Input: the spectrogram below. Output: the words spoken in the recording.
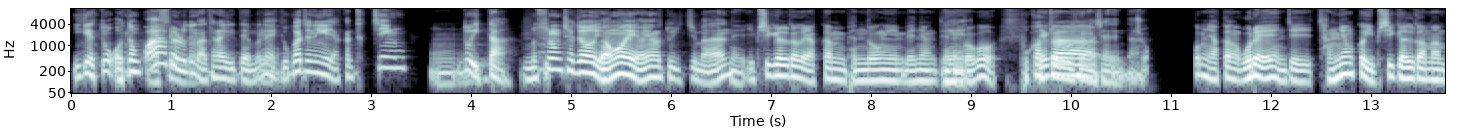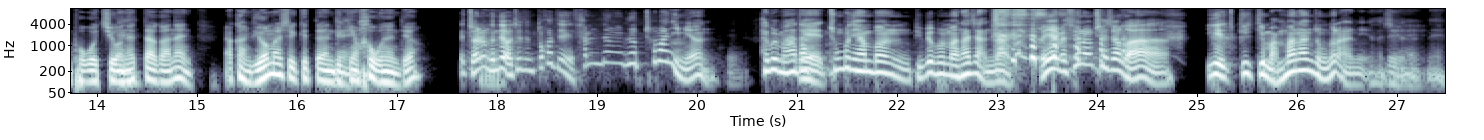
이게 또 어떤 과별로도 맞습니다. 나타나기 때문에 예. 교과 전형에 약간 특징도 음. 있다. 뭐 수능 최저 영어의 영향도 있지만 네, 입시 결과가 약간 변동이 매년 되는 예. 거고 복합적으로 생각하셔야 된다. 조금 약간 올해 이제 작년 거 입시 결과만 보고 지원했다가는 약간 위험할 수 있겠다는 네. 느낌 확 오는데요. 저는 근데 어쨌든 똑같아요. 3등급 초반이면 해볼만하다. 예, 충분히 한번 비벼볼만 하지 않나. 왜냐하면 수능 최저가 이게, 이게 만만한 정도는 아니에요. 사실. 네. 네.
